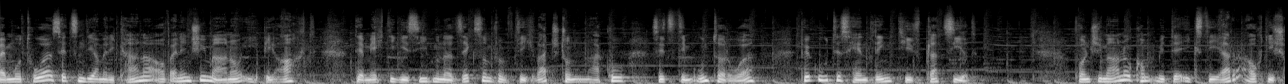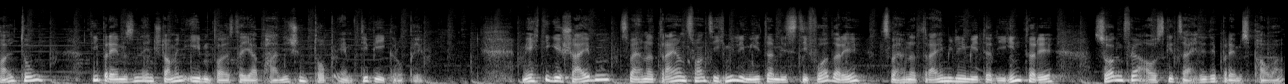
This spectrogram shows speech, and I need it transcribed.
Beim Motor setzen die Amerikaner auf einen Shimano EP8. Der mächtige 756 Wattstunden Akku sitzt im Unterrohr, für gutes Handling tief platziert. Von Shimano kommt mit der XDR auch die Schaltung. Die Bremsen entstammen ebenfalls der japanischen Top-MTB-Gruppe. Mächtige Scheiben, 223 mm misst die vordere, 203 mm die hintere, sorgen für ausgezeichnete Bremspower.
